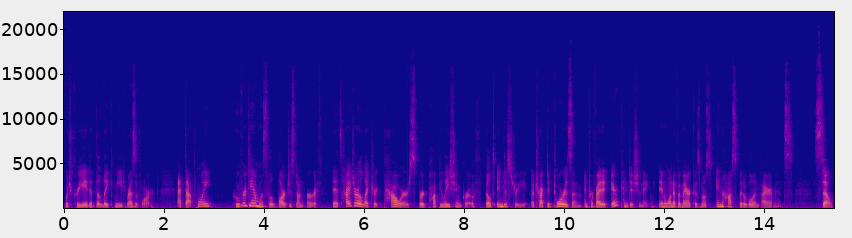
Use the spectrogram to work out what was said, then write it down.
which created the Lake Mead Reservoir. At that point, Hoover Dam was the largest on Earth and its hydroelectric power spurred population growth, built industry, attracted tourism, and provided air conditioning in one of America's most inhospitable environments. Still,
